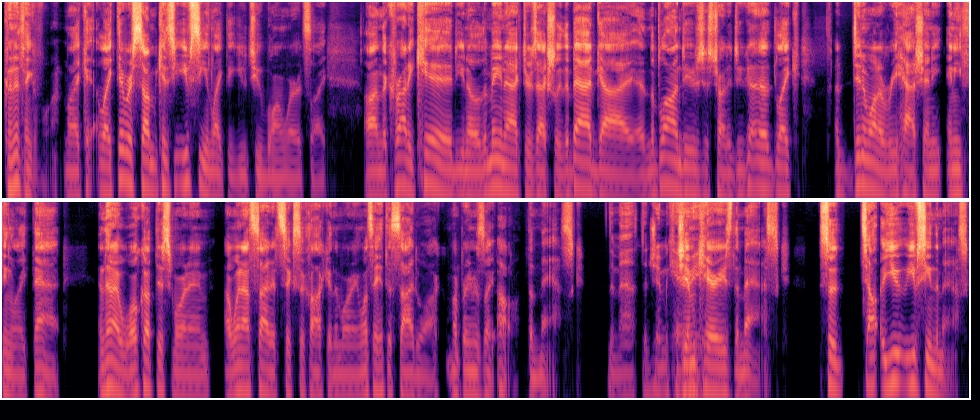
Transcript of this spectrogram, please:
Couldn't think of one. Like like there were some because you've seen like the YouTube one where it's like on the Karate Kid, you know, the main actor is actually the bad guy, and the blonde dude's just trying to do good. Uh, like, I didn't want to rehash any anything like that. And then I woke up this morning. I went outside at six o'clock in the morning. Once I hit the sidewalk, my brain was like, "Oh, the mask." The math, the Jim Carrey. Jim Carrey's the mask. So tell you you've seen the mask.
